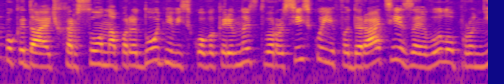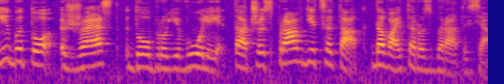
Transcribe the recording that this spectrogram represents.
покидають Херсон напередодні. Військове керівництво Російської Федерації заявило про нібито жест доброї волі. Та чи справді це так? Давайте розбиратися.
